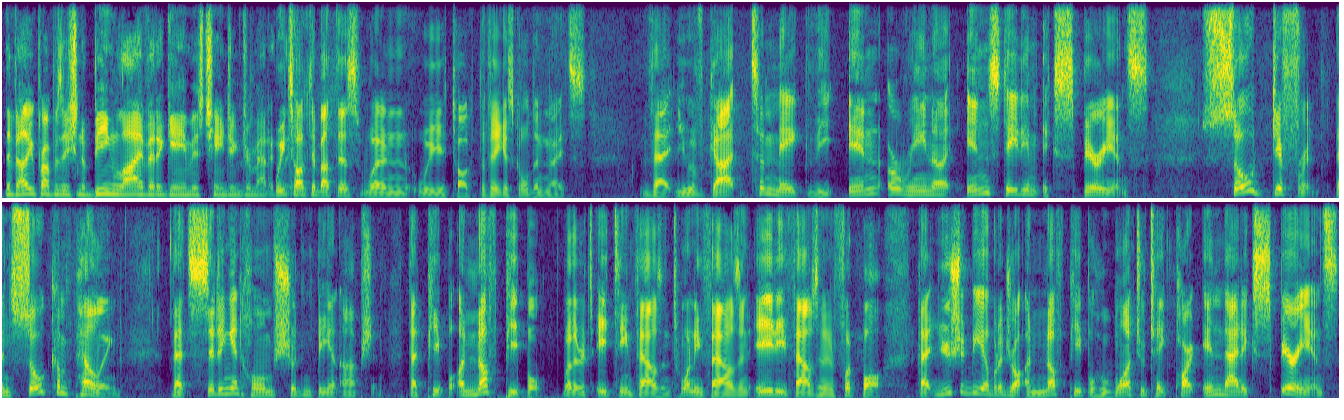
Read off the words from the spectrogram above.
the value proposition of being live at a game is changing dramatically. We talked about this when we talked the Vegas Golden Knights. That you have got to make the in arena, in stadium experience so different and so compelling that sitting at home shouldn't be an option. That people, enough people, whether it's 18,000, 20,000, 80,000 in football, that you should be able to draw enough people who want to take part in that experience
